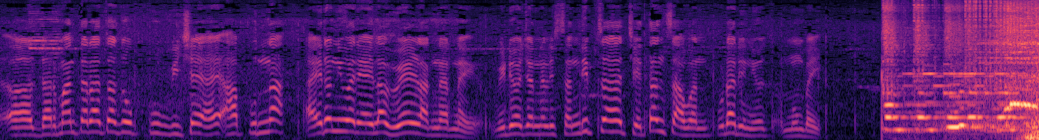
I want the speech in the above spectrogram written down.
धर्मांतराचा जो पु- विषय आहे हा पुन्हा ऐरणीवर यायला वेळ लागणार नाही. Video journalist संदीपसह Chetan Sawant Pudhari news Mumbai. Pum, pum, pum, pum.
